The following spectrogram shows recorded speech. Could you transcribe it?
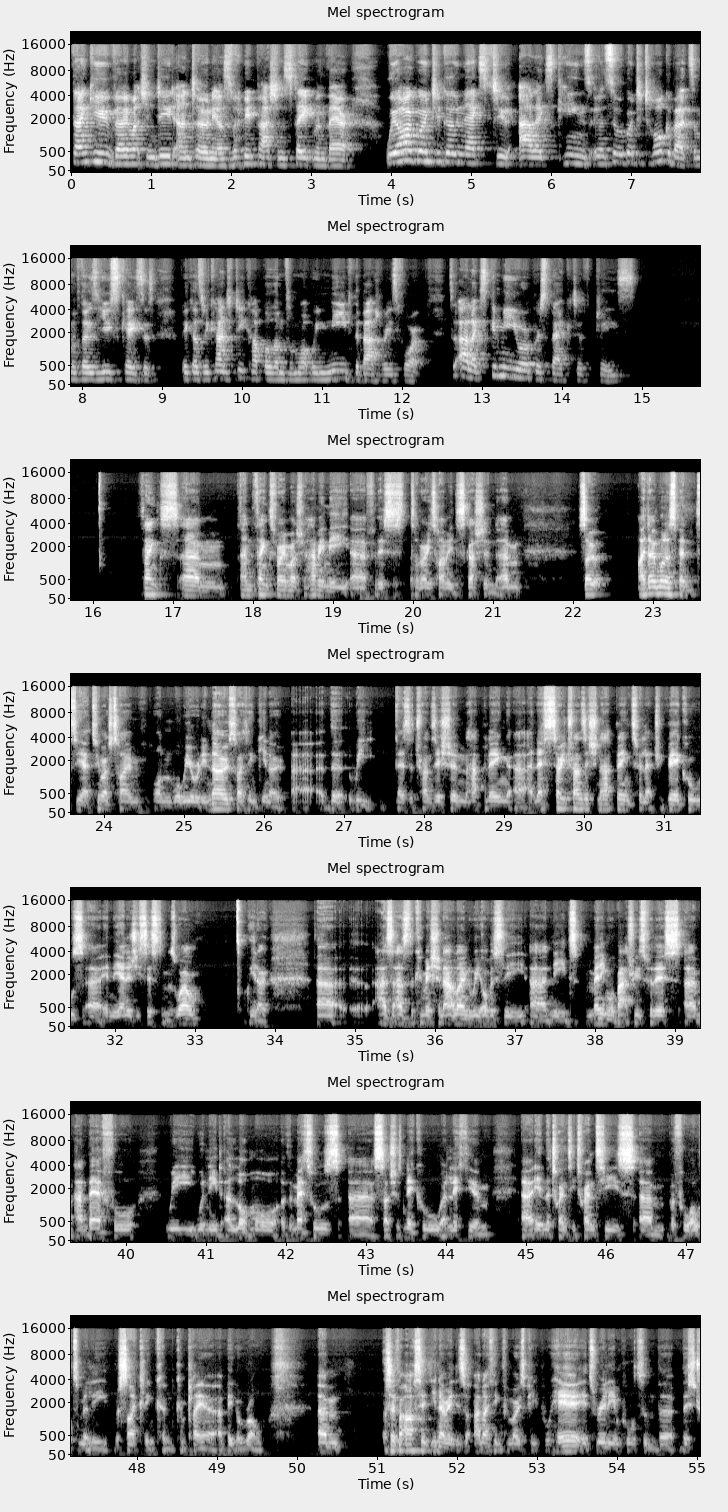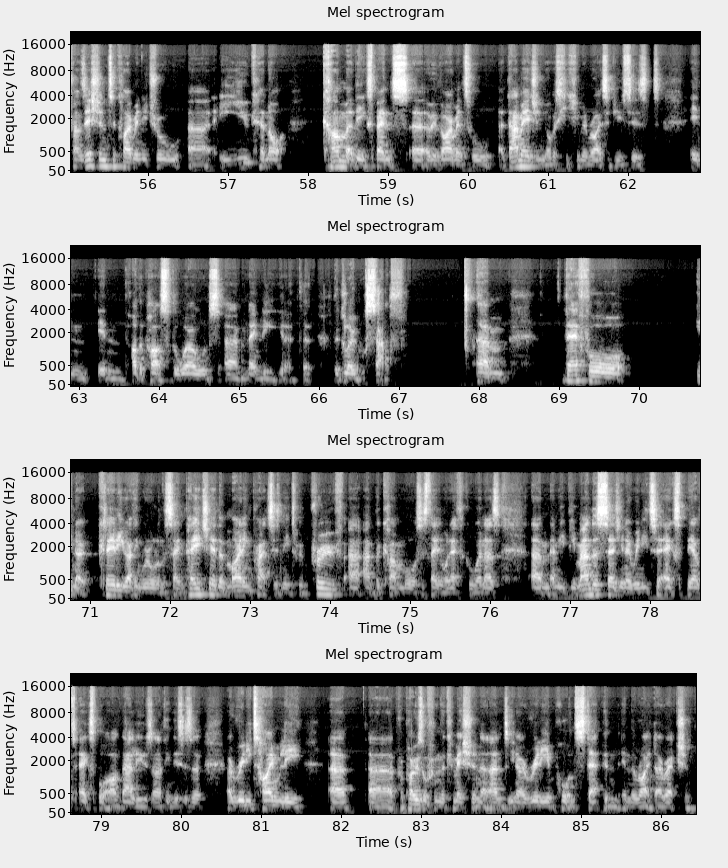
Thank you very much indeed, Antonio. It's a very passionate statement there. We are going to go next to Alex Keynes. And so we're going to talk about some of those use cases because we can't decouple them from what we need the batteries for. So, Alex, give me your perspective, please. Thanks. Um, and thanks very much for having me uh, for this very timely discussion. Um, so, I don't want to spend yeah too much time on what we already know. So I think you know uh, that we there's a transition happening, uh, a necessary transition happening to electric vehicles uh, in the energy system as well you know, uh, as as the commission outlined, we obviously uh, need many more batteries for this, um, and therefore we would need a lot more of the metals uh, such as nickel and lithium uh, in the 2020s um, before ultimately recycling can can play a, a bigger role. Um, so for us, it, you know, it's, and I think for most people here, it's really important that this transition to climate neutral uh, EU cannot come at the expense uh, of environmental damage and obviously human rights abuses in in other parts of the world, um, namely you know the, the global south. Um, therefore, you know clearly I think we're all on the same page here that mining practices need to improve uh, and become more sustainable and ethical. And as um, MEP Manders said, you know we need to ex- be able to export our values, and I think this is a, a really timely uh, uh, proposal from the Commission and you know a really important step in in the right direction.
